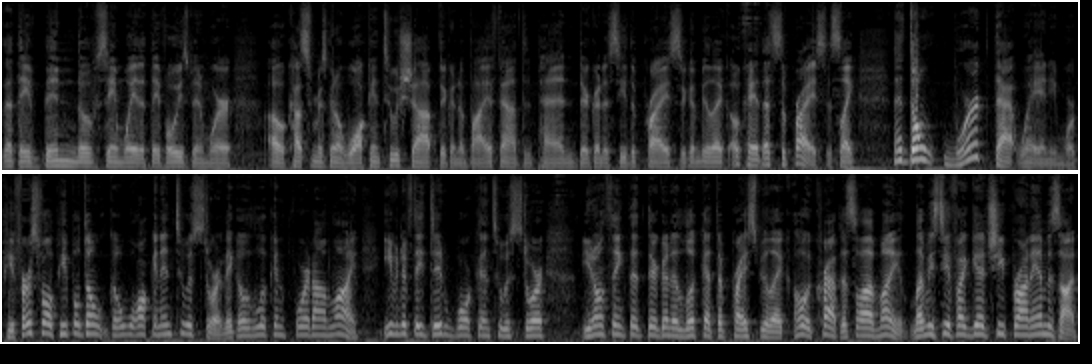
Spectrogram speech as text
that they've been the same way that they've always been, where oh, customer's going to walk into a shop, they're going to buy a fountain pen, they're going to see the price, they're going to be like, okay, that's the price. It's like that don't work that way anymore. First of all, people don't go walking into a store; they go looking for it online. Even if they did walk into a store, you don't think that they're going to look at the price, be like, oh crap, that's a lot of money. Let me see if I can get it cheaper on Amazon.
